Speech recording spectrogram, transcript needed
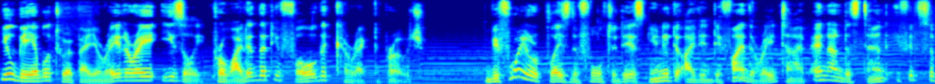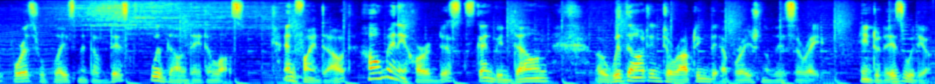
you'll be able to repair your RAID array easily, provided that you follow the correct approach. Before you replace the faulty disk, you need to identify the RAID type and understand if it supports replacement of disks without data loss and find out how many hard disks can be down uh, without interrupting the operation of this array. In today's video,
